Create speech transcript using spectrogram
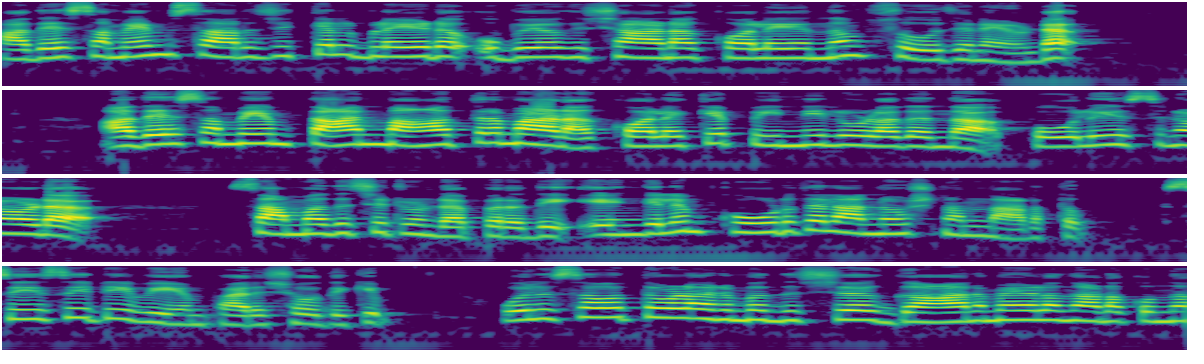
അതേസമയം സർജിക്കൽ ബ്ലേഡ് ഉപയോഗിച്ചാണ് കൊലയെന്നും സൂചനയുണ്ട്. അതേസമയം താൻ മാത്രമാണ് കൊലയ്ക്ക് പിന്നിലുള്ളതെന്ന് പോലീസിനോട് സമ്മതിച്ചിട്ടുണ്ട് പ്രതി. എങ്കിലും കൂടുതൽ അന്വേഷണം നടത്തും. സി സി ടി വിയും പരിശോധിക്കും. ഉത്സവത്തോടനുബന്ധിച്ച് ഗാനമേള നടക്കുന്ന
